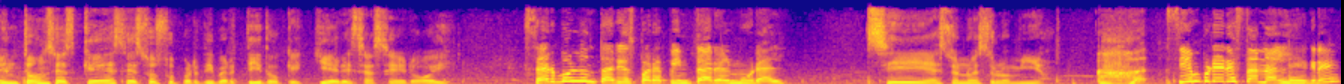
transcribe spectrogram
Entonces, ¿qué es eso súper divertido que quieres hacer hoy? Ser voluntarios para pintar el mural. Sí, eso no es lo mío. ¿Siempre eres tan alegre?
